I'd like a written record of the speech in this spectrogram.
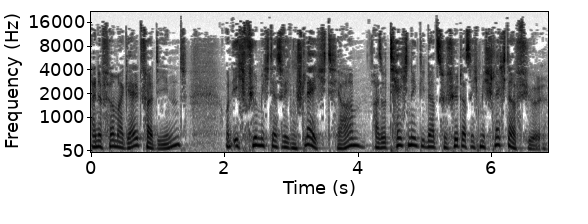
eine Firma Geld verdient. Und ich fühle mich deswegen schlecht, ja. Also Technik, die dazu führt, dass ich mich schlechter fühle.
